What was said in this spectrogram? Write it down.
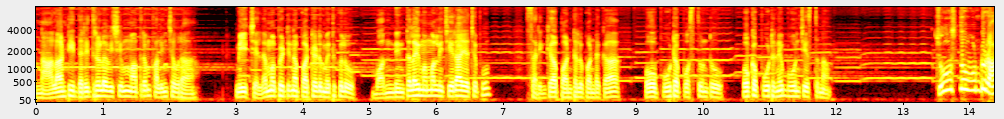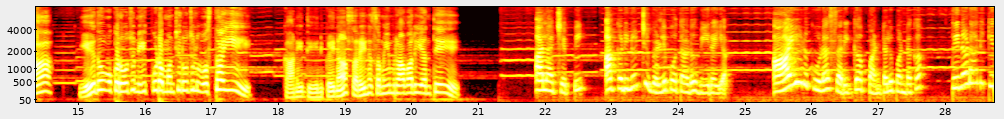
నాలాంటి దరిద్రుల విషయం మాత్రం ఫలించవురా. మీ చెల్లెమ్మ పెట్టిన పట్టెడు మెతుకులు వందింతలై మమ్మల్ని చేరాయా చెప్పు? సరిగ్గా పంటలు పండక ఓ పూట పొస్తుంటూ ఒక పూటనే భోంచేస్తున్నాం. చూస్తూ ఉండురా ఏదో ఒక రోజు నీకు కూడా మంచి రోజులు వస్తాయి. కానీ దేనికైనా సరైన సమయం రావాలి అంతే. అలా చెప్పి అక్కడి నుంచి వెళ్ళిపోతాడు వీరయ్య. ఆయుడు కూడా సరిగ్గా పంటలు పండక తినడానికి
